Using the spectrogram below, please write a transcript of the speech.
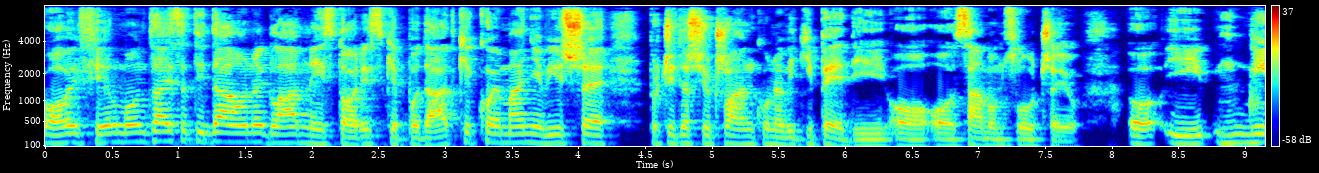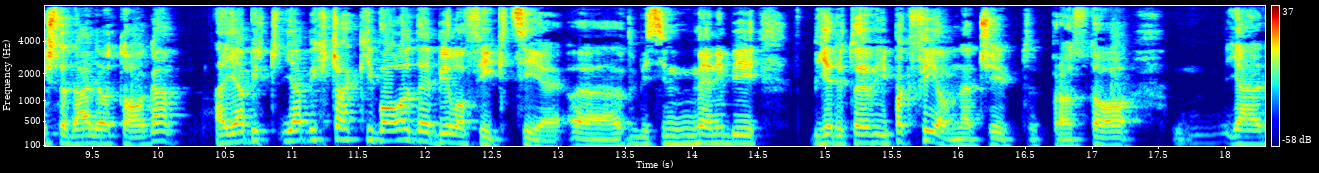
ovaj film on zaista ti da one glavne istorijske podatke koje manje više pročitaš i u članku na Wikipediji o, o samom slučaju. O, I ništa dalje od toga. A ja bih, ja bih čak i volao da je bilo fikcije. Uh, mislim, meni bi jer je to je ipak film, znači prosto ja,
